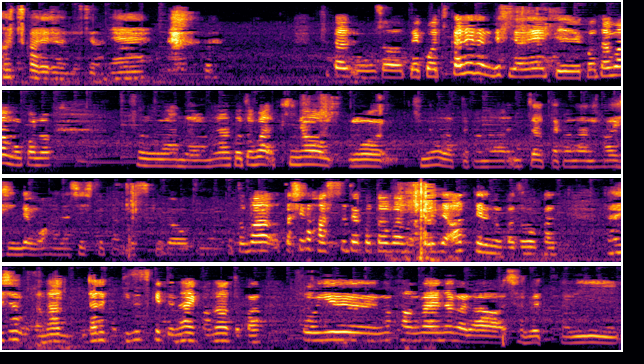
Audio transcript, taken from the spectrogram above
ごい疲れるんですよね。そう、で、こう疲れるんですよねっていう言葉もこの、そのなんだろうな、言葉、昨日も、昨日だったかな、いつだったかなの配信でもお話ししてたんですけど、その言葉、私が発する言葉がこれで合ってるのかどうかって、大丈夫かな？誰か傷つけてないかな？とか、そういうの考えながら喋ったり、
